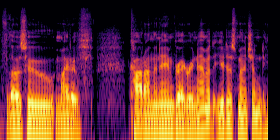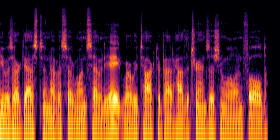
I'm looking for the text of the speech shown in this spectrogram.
for those who might have caught on the name Gregory Nemet that you just mentioned. He was our guest in episode 178, where we talked about how the transition will unfold,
